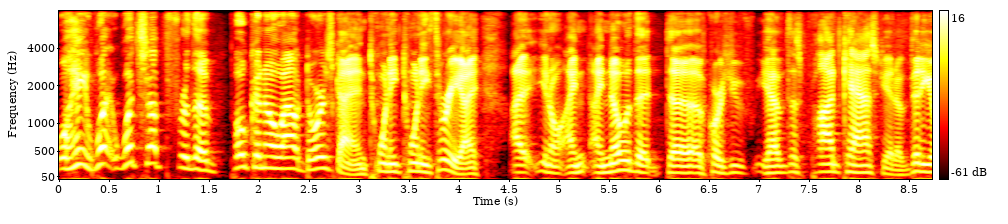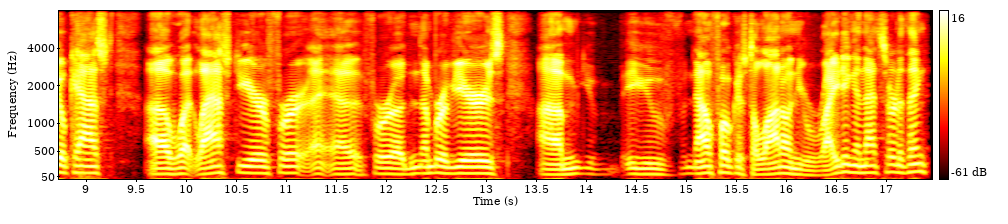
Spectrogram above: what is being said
Well, hey, what what's up for the Pocono Outdoors guy in 2023? I, I, you know, I, I know that uh, of course you you have this podcast, you had a video cast, uh, what last year for uh, for a number of years. Um, you you've now focused a lot on your writing and that sort of thing.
